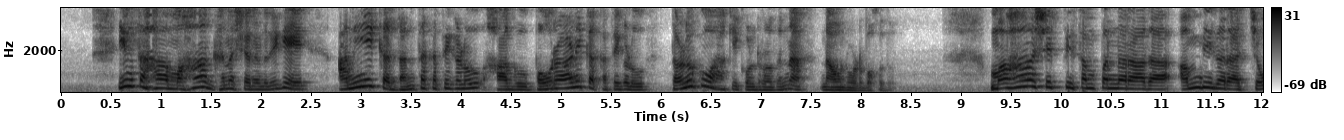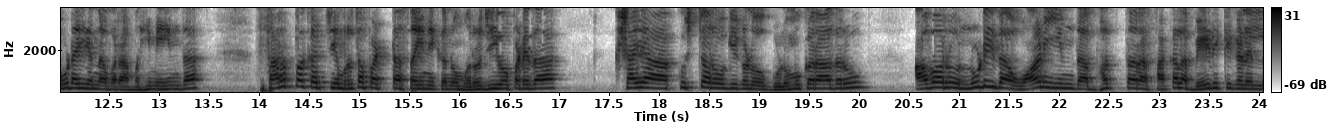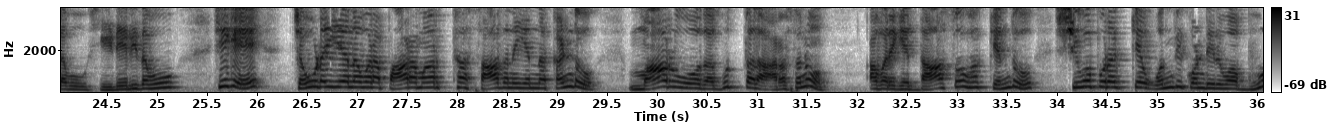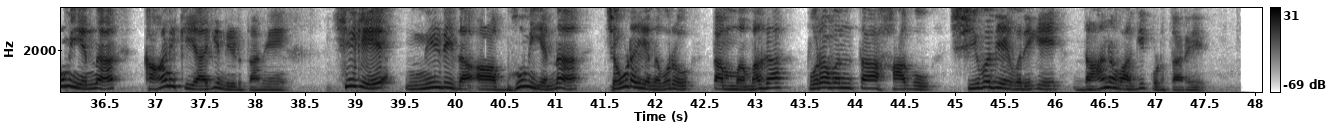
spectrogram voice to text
ಇಂತಹ ಮಹಾಘನ ಶರಣರಿಗೆ ಅನೇಕ ದಂತಕಥೆಗಳು ಹಾಗೂ ಪೌರಾಣಿಕ ಕಥೆಗಳು ತಳುಕು ಹಾಕಿಕೊಂಡಿರೋದನ್ನು ನಾವು ನೋಡಬಹುದು. ಮಹಾಶಕ್ತಿ ಸಂಪನ್ನರಾದ ಅಂಬಿಗರ ಚೌಡಯ್ಯನವರ ಮಹಿಮೆಯಿಂದ ಸರ್ಪಕಚ್ಚಿ ಮೃತಪಟ್ಟ ಸೈನಿಕನು ಮರುಜೀವ ಪಡೆದ ಕ್ಷಯ ಕುಷ್ಠರೋಗಿಗಳು ಗುಣಮುಖರಾದರು ಅವರು ನುಡಿದ ವಾಣಿಯಿಂದ ಭಕ್ತರ ಸಕಲ ಬೇಡಿಕೆಗಳೆಲ್ಲವೂ ಈಡೇರಿದವು. ಹೀಗೆ ಚೌಡಯ್ಯನವರ ಪಾರಮಾರ್ಥ ಸಾಧನೆಯನ್ನು ಕಂಡು ಮಾರು ಹೋದ ಗುತ್ತಲ ಅರಸನು ಅವರಿಗೆ ದಾಸೋಹಕ್ಕೆಂದು ಶಿವಪುರಕ್ಕೆ ಹೊಂದಿಕೊಂಡಿರುವ ಭೂಮಿಯನ್ನು ಕಾಣಿಕೆಯಾಗಿ ನೀಡ್ತಾನೆ. ಹೀಗೆ ನೀಡಿದ ಆ ಭೂಮಿಯನ್ನ ಚೌಡಯ್ಯನವರು ತಮ್ಮ ಮಗ ಪುರವಂತ ಹಾಗೂ ಶಿವದೇವರಿಗೆ ದಾನವಾಗಿ ಕೊಡ್ತಾರೆ.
